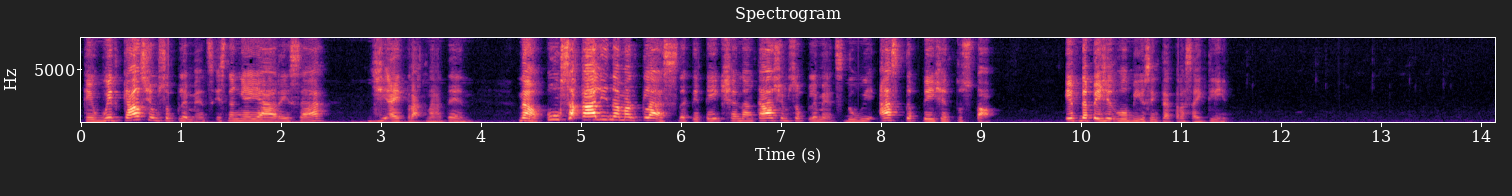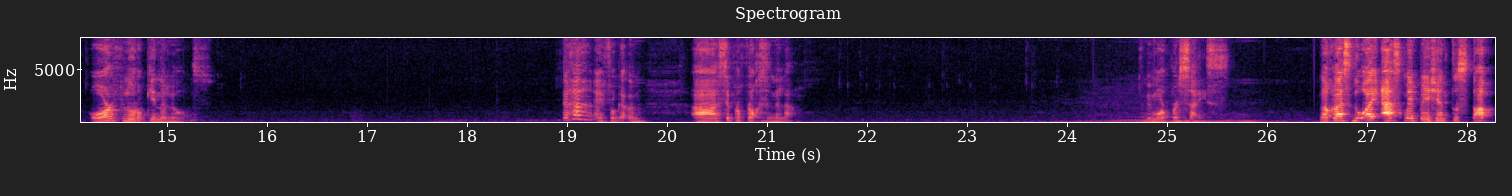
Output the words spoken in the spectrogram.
okay, with calcium supplements is nangyayari sa GI tract natin. Now, kung sakali naman class, nagtitake siya ng calcium supplements, do we ask the patient to stop if the patient will be using tetracycline or fluoroquinolones? Ah, I forgot. Ah, ciprofloxacin na lang. To be more precise. Now, class, do I ask my patient to stop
